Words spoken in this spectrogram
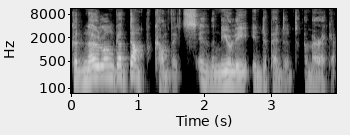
could no longer dump convicts in the newly independent America.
